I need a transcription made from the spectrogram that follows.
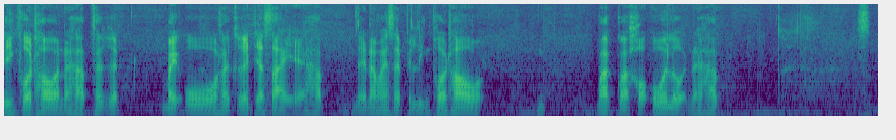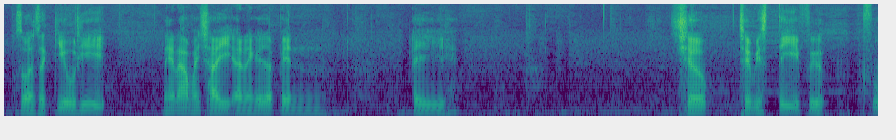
Link Portal นะครับ ถ้าเกิดไบโอถ้าเกิดจะใส่อะครับ แนะนำให้ใส่เป็น Link Portal มากกว่า Core Overload นะครับ ส่วนสกิลที่แนะนำให้ใช้อันนึงก็จะเป็นไอเชอร์เชอร์มิสตี้ฟู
